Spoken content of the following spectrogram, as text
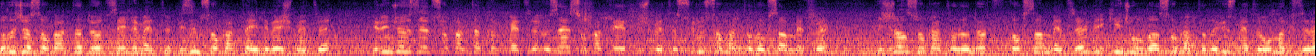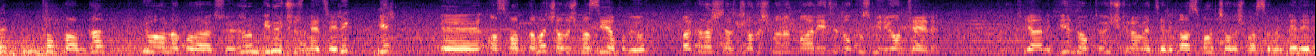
Ilıca sokakta 450 metre, bizim sokakta 55 metre, Birinci Özlem sokakta 40 metre, Özel sokakta 70 metre, Sürü sokakta 90 metre, Hicran sokakta da 490 metre ve 2. Uludağ sokakta da 100 metre olmak üzere toplamda yuvarlak olarak söylüyorum 1300 metrelik bir e, asfaltlama çalışması yapılıyor. Arkadaşlar çalışmanın maliyeti 9 milyon TL. Yani 1.3 kilometrelik asfalt çalışmasının bedeli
